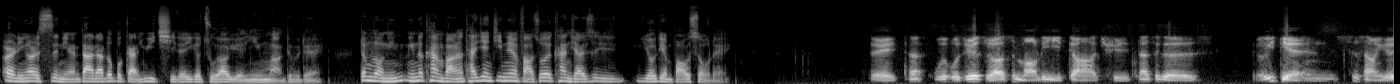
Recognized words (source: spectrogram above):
二零二四年大家都不敢预期的一个主要原因嘛，对不对？邓总，您您的看法呢？台积今天的法说会看起来是有点保守的。对他，我我觉得主要是毛利掉下去，那这个有一点市场有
